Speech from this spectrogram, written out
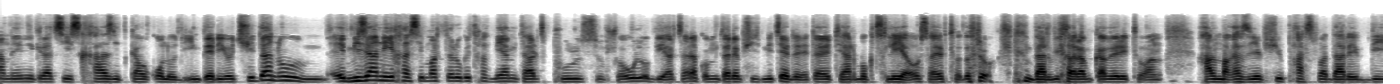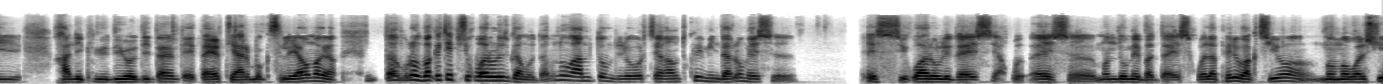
ამ ემიგრაციის ხაზით გავყოლოდი იმ პერიოდში და ნუ მიზანი ხა სიმართლე რო გითხრათ მე ამით არც ფულს შოულობდი არც არა კომენტარებში მიწერდნენ და ერთი არ მოგცლიაო საერთოდ რომ დარბიხარ ამ კამერითო ანუ ხალ მაღაზიებში ფასვა დარებდი ხანიკ მივდიოდი და და ერთი არ მოგცლიაო მაგრამ და უბრალოდ ვაკეთებ სიყვარულის გამო და ნუ ამიტომ როგორც ეღამ თქვი მინდა რომ ეს ეს სიყვარული და ეს ეს მონდომება და ეს ყველაფერი ვაქციო მომავალში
